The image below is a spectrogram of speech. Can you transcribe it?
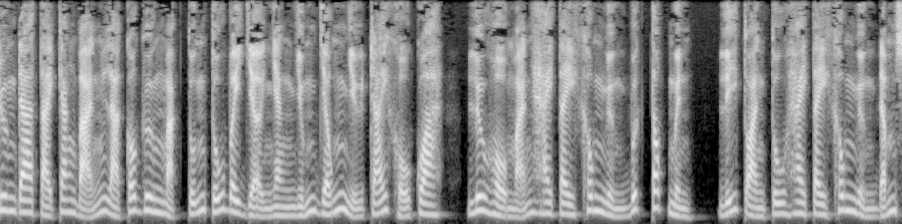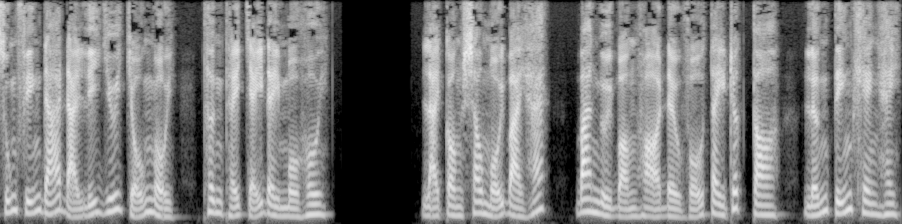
Trương Đa Tài căn bản là có gương mặt tuấn tú bây giờ nhăn nhúm giống như trái khổ qua, Lưu Hồ Mãn hai tay không ngừng bứt tóc mình, Lý Toàn Tu hai tay không ngừng đấm xuống phiến đá đại lý dưới chỗ ngồi, thân thể chảy đầy mồ hôi. Lại còn sau mỗi bài hát, ba người bọn họ đều vỗ tay rất to, lớn tiếng khen hay.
